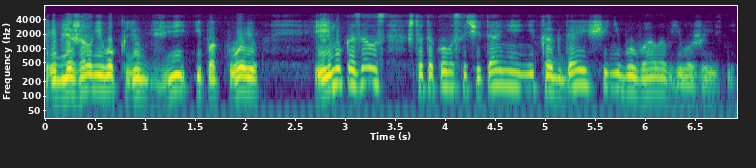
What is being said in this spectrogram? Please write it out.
приближал его к любви и покою, и ему казалось, что такого сочетания никогда еще не бывало в его жизни.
